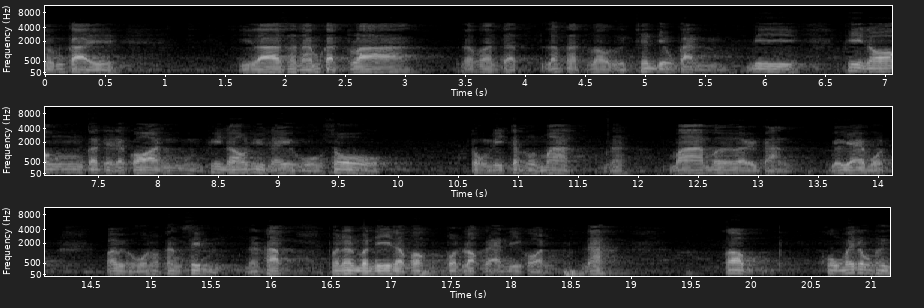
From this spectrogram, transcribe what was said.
ชนไก่ กีฬาสนามกัดปลา แล้วก็จัดลักษณะเราอื่นเช่นเดียวกัน มีพี่น้องเกษตรกร พี่น้องที่อยู่ในห่วงโซ่ รงนี้จำนวนมากนะมาเมื่ออะไรต่างเยอะแยะหมดมาเป็นผลกระทบทั้งสิ้นนะครับ เพราะฉะนั้นวันนี้เราก็ปลดล็อกแต่อันนี้ก่อนนะ ก็คงไม่ต้องถึง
